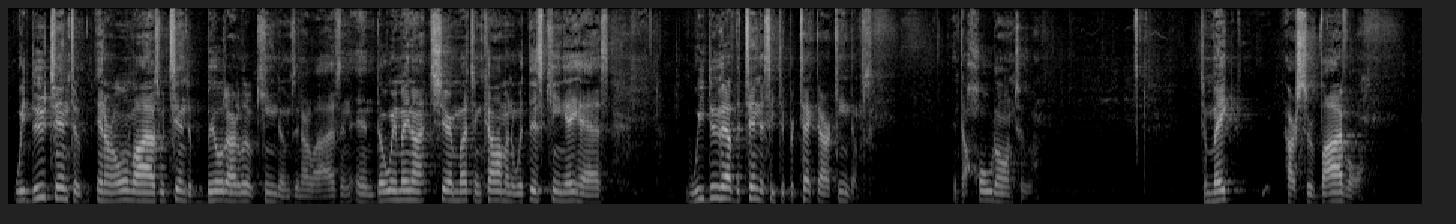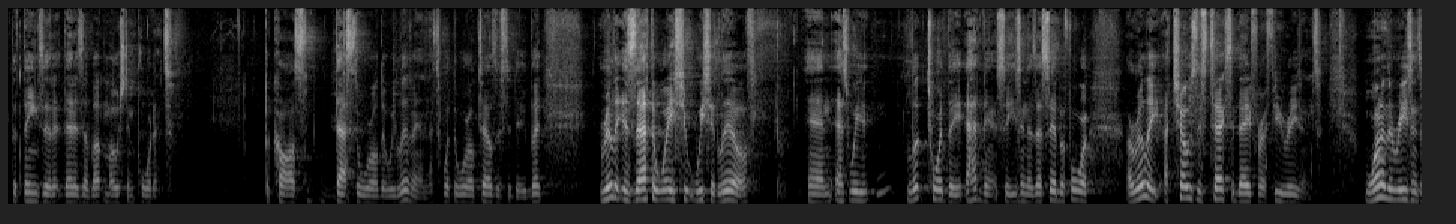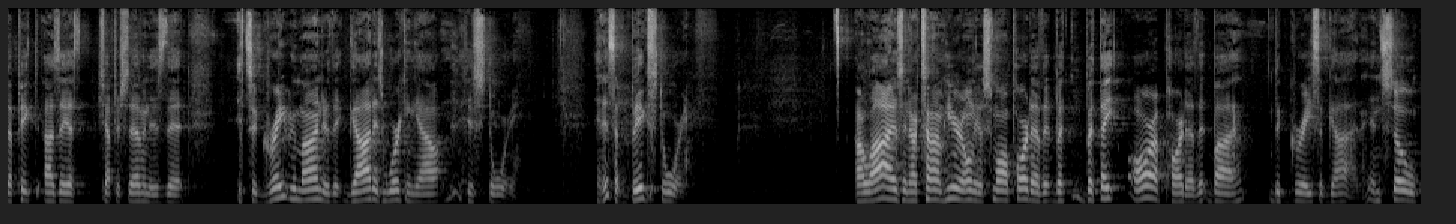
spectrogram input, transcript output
we do tend to, in our own lives, we tend to build our little kingdoms in our lives. And, and though we may not share much in common with this King Ahaz, we do have the tendency to protect our kingdoms and to hold on to them, to make our survival the things that, that is of utmost importance because that's the world that we live in. That's what the world tells us to do. But really, is that the way we should live? And as we look toward the Advent season, as I said before, I really I chose this text today for a few reasons. One of the reasons I picked Isaiah chapter 7 is that it's a great reminder that God is working out his story. And it's a big story. Our lives and our time here are only a small part of it, but, but they are a part of it by the grace of God. And so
